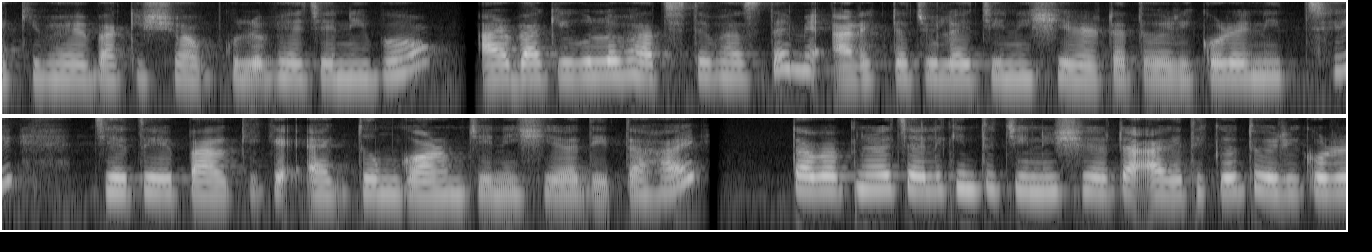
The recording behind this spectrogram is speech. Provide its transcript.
একইভাবে বাকি সবগুলো ভেজে নিব। আর বাকিগুলো ভাজতে ভাজতে আমি আরেকটা চুলায় চিনি শিরাটা তৈরি করে নিচ্ছি। যেহেতু এই পালকিকে একদম গরম চিনি শিরা দিতে হয়, তবে আপনারা চাইলে কিন্তু চিনি শিরাটা আগে থেকেও তৈরি করে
